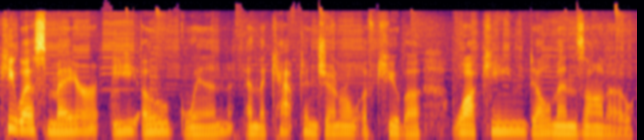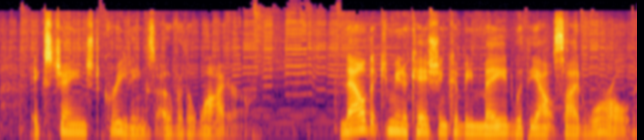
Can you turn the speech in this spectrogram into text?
Key West Mayor E.O. Gwin and the Captain General of Cuba, Joaquin del Manzano, exchanged greetings over the wire. Now that communication could be made with the outside world,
